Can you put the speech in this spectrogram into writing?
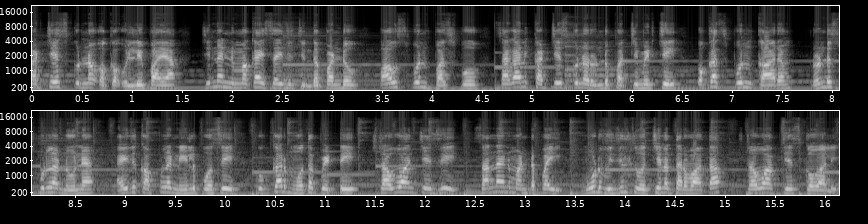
కట్ చేసుకున్న ఒక ఉల్లిపాయ చిన్న నిమ్మకాయ సైజు చింతపండు పావు స్పూన్ పసుపు సగానికి కట్ చేసుకున్న రెండు పచ్చిమిర్చి ఒక స్పూన్ కారం రెండు స్పూన్ల నూనె ఐదు కప్పుల నీళ్ళు పోసి కుక్కర్ మూత పెట్టి స్టవ్ ఆన్ చేసి సన్నని మంటపై మూడు విజిల్స్ వచ్చిన తర్వాత స్టవ్ ఆఫ్ చేసుకోవాలి.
